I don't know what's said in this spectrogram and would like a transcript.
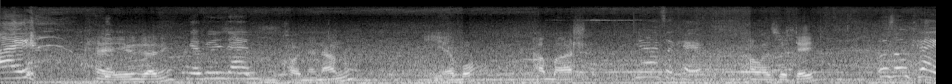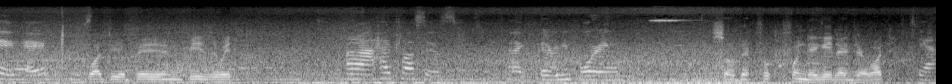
Hi. Hey, unjani? Ngiyabona njani? Ngikhona nami. Yebo. Hamba kahle. Yeah, it's okay. How was your day? It was okay, okay. What do you been busy with? Uh, I had classes. Like, they're really boring. So the bekufundekile nje what? Yeah.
